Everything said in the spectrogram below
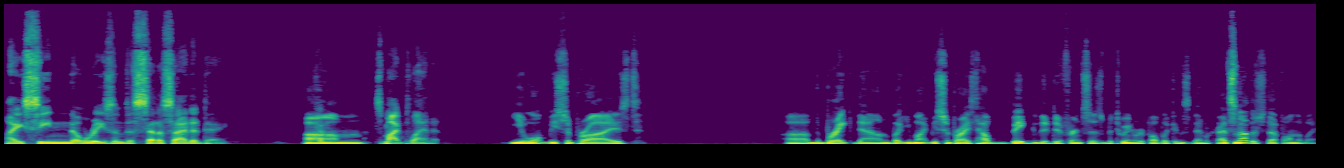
I see no reason to set aside a day. Um, It's my planet. you won't be surprised. Uh, the breakdown, but you might be surprised how big the difference is between Republicans and Democrats and other stuff on the way.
